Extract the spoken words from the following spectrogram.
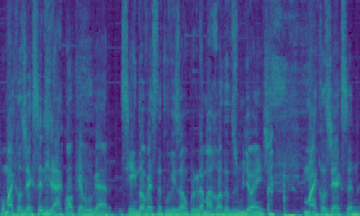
o Michael Jackson irá a qualquer lugar. Se ainda houvesse na televisão o programa A Roda dos Milhões, Michael Jackson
